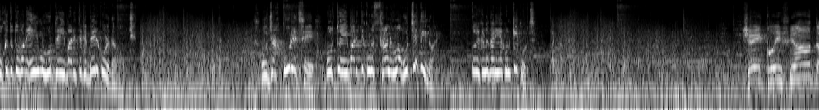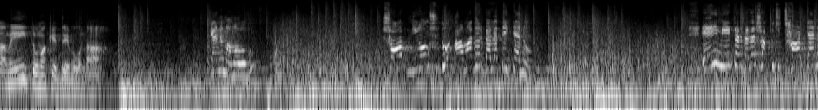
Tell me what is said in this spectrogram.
ওকে তো তোমার এই মুহূর্তে এই বাড়ি থেকে বের করে দেওয়া উচিত। ও যা করেছে, ওর তো এই বাড়িতে কোনো স্থান হওয়া উচিতই নয়। তো এখানে দাঁড়িয়ে এখন কি করছে? সেই কৈফিয়ত আমি তোমাকে দেব না। কেন মামা বাবু সব নিয়ম শুধু আমাদের বেলাতেই কেন? এই মেয়েটার বেলা সবকিছু ছাড় কেন?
